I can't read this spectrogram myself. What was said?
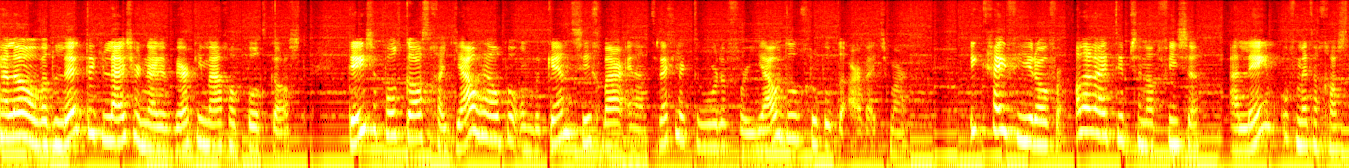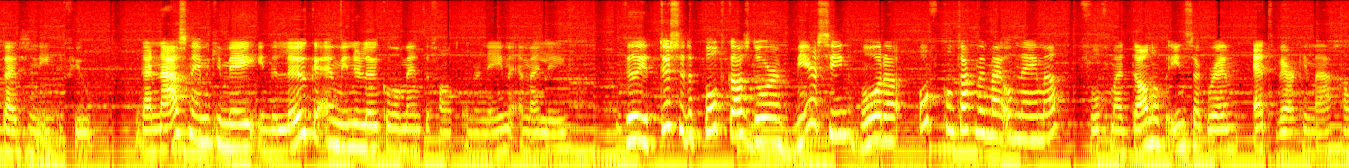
hallo, wat leuk dat je luistert naar de Werkimago podcast. Deze podcast gaat jou helpen om bekend, zichtbaar en aantrekkelijk te worden voor jouw doelgroep op de arbeidsmarkt. Ik geef je hierover allerlei tips en adviezen alleen of met een gast tijdens een interview. Daarnaast neem ik je mee in de leuke en minder leuke momenten van het ondernemen en mijn leven. Wil je tussen de podcast door meer zien, horen of contact met mij opnemen? Volg mij dan op Instagram, werkimago.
